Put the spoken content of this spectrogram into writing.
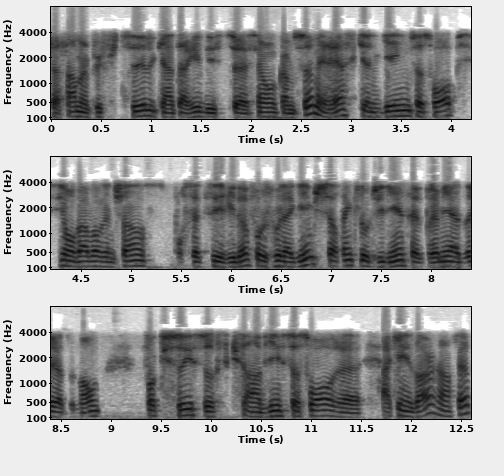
ça semble un peu futile quand arrive des situations comme ça, mais reste qu'il y a une game ce soir. Puis si on veut avoir une chance pour cette série-là, il faut jouer la game. Je suis certain que Claude Julien serait le premier à dire à tout le monde focuser sur ce qui s'en vient ce soir euh, à 15 heures, en fait.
